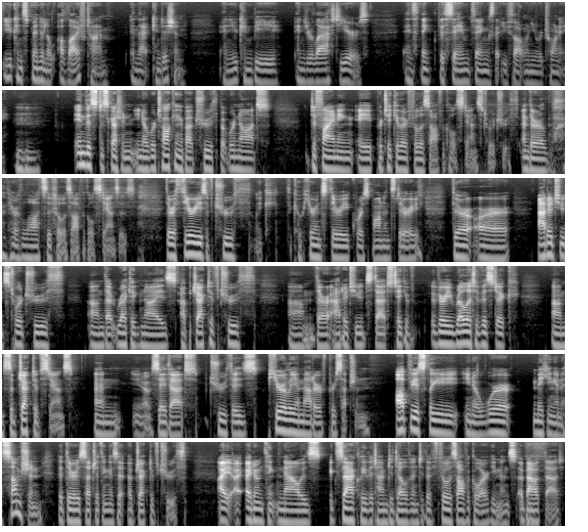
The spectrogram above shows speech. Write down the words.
you can spend an, a lifetime in that condition and you can be in your last years and think the same things that you thought when you were 20 Mm-hmm. In this discussion, you know, we're talking about truth, but we're not defining a particular philosophical stance toward truth. And there are there are lots of philosophical stances. There are theories of truth, like the coherence theory, correspondence theory. There are attitudes toward truth um, that recognize objective truth. Um, there are attitudes that take a, a very relativistic, um, subjective stance, and you know say that truth is purely a matter of perception. Obviously, you know we're making an assumption that there is such a thing as objective truth. I, I, I don't think now is exactly the time to delve into the philosophical arguments about mm. that,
